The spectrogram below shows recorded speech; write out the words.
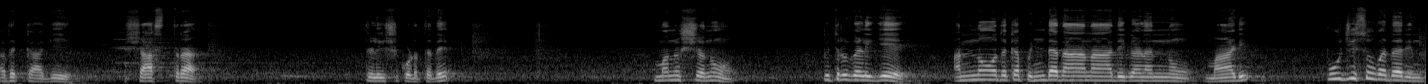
ಅದಕ್ಕಾಗಿ ಶಾಸ್ತ್ರ ತಿಳಿಸಿಕೊಡುತ್ತದೆ. ಮನುಷ್ಯನು ಪಿತೃಗಳಿಗೆ ಅನ್ನೋದಕ ಪಿಂಡದಾನಾದಿಗಳನ್ನು ಮಾಡಿ ಪೂಜಿಸುವುದರಿಂದ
